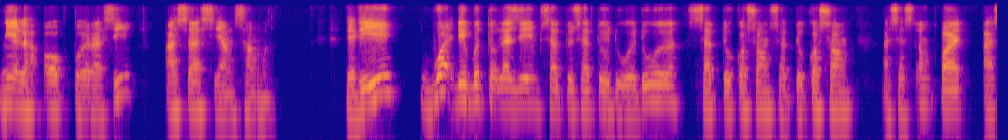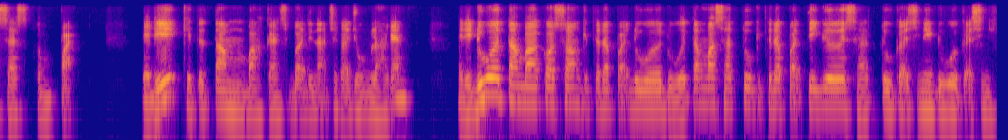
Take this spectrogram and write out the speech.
Ni adalah operasi asas yang sama. Jadi buat dia bentuk lazim 1122 1010 asas 4 asas 4. Jadi kita tambahkan sebab dia nak cakap jumlah kan? Jadi 2 tambah kosong kita dapat 2. 2 tambah 1 kita dapat 3. 1 kat sini, 2 kat sini.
